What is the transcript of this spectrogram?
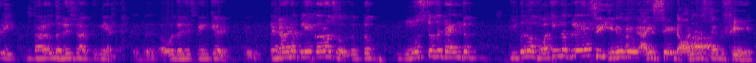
लाइक धारा दलित नाटक में है वो Dalit being killed when I play करो छो the most of the time the people are watching the play. See, in a way, I said ah. honest and fake.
